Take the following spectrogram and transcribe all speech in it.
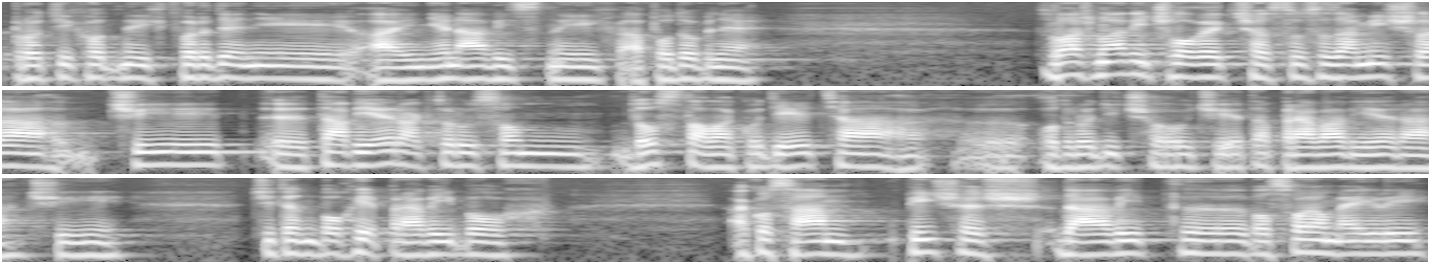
protichodných tvrdení, aj nenávistných a podobne. Zvlášť mladý človek často sa zamýšľa, či e, tá viera, ktorú som dostal ako dieťa e, od rodičov, či je tá pravá viera, či, či ten Boh je pravý Boh. Ako sám píšeš, Dávid, e, vo svojom maili,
